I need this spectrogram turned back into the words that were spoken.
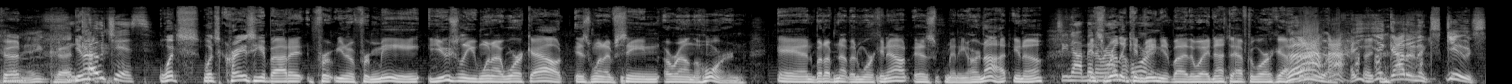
Could Yeah, you could. You know, Coaches. What's What's crazy about it for you know for me? Usually when I work out is when I've seen around the horn, and but I've not been working out as many are not. You know, So you've not been It's around really the horn. convenient, by the way, not to have to work out. Anyway, you got an excuse.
